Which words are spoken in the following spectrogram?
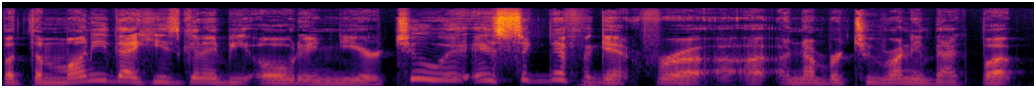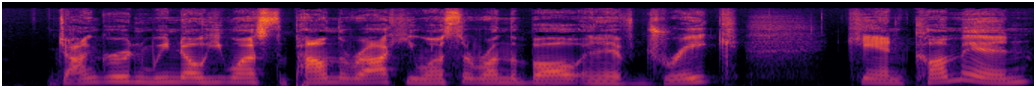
but the money that he's going to be owed in year two is significant for a, a, number two running back. But Jon Gruden, we know he wants to pound the rock, he wants to run the ball, and if Drake can come in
